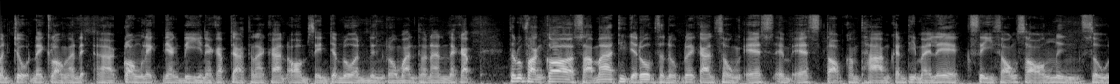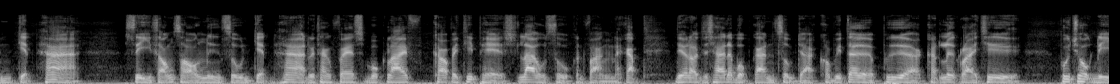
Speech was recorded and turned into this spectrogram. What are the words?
บรรจุในกล่องอกล่องเหล็กอย่างดีนะครับจากธนาคารออมสินจำนวน1รางวัลเท่านั้นนะครับท่านผู้ฟังก็สามารถที่จะร่วมสนุกด้วยการส่ง SMS ตอบคำถามกันที่หมายเลข 4221075 4221075 หรือทาง Facebook Live เข้าไปที่เพจเล่าสู่กันฟังนะครับ เดี๋ยวเราจะใช้ระบบการสุ่มจากคอมพิวเตอร์ เพื่อคัดเลือกรายชื่อ ผู้โชคดี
